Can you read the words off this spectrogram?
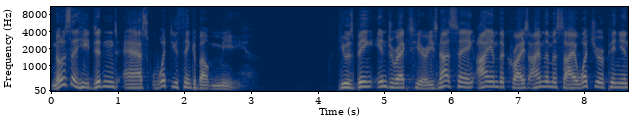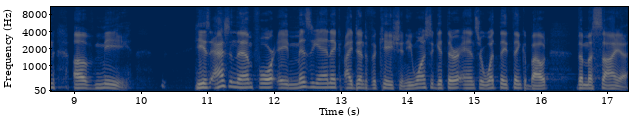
Notice that he didn't ask, What do you think about me? He was being indirect here. He's not saying, I am the Christ, I am the Messiah. What's your opinion of me? He is asking them for a messianic identification. He wants to get their answer, what they think about the Messiah.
